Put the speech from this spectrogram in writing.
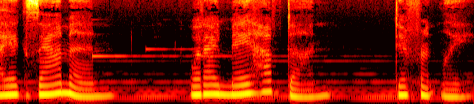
I examine what I may have done differently.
